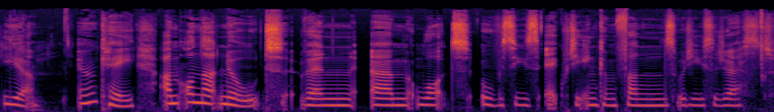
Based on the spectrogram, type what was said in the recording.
Yeah. Okay. Um, on that note, then, um, what overseas equity income funds would you suggest?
